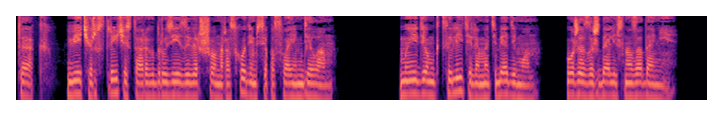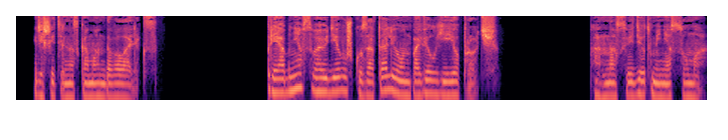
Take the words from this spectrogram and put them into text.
«Так, вечер встречи старых друзей завершён, расходимся по своим делам. Мы идем к целителям, а тебя, Димон, уже заждались на задание», — решительно скомандовал Алекс. Приобняв свою девушку за талию, он повел ее прочь. «Она сведет меня с ума», —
